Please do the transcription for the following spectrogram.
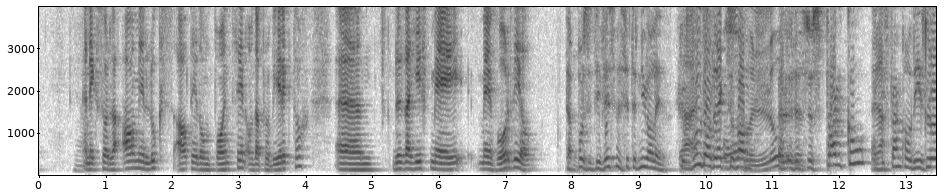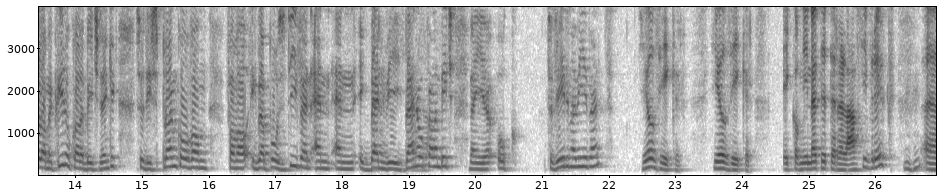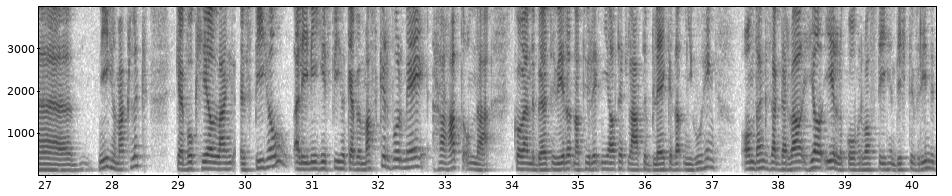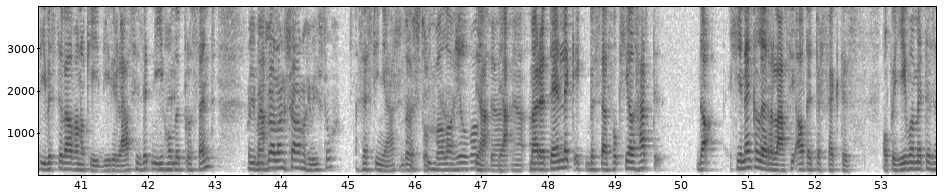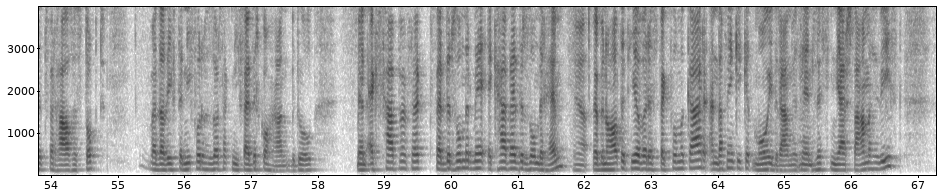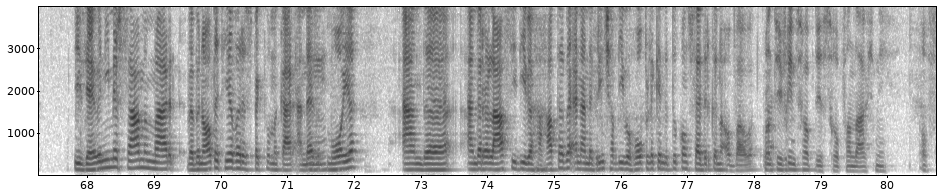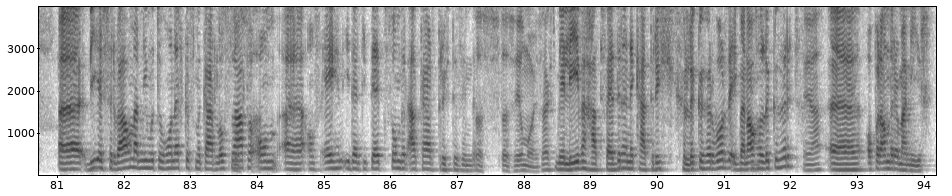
En ik zorg dat al mijn looks altijd on point zijn, of dat probeer ik toch. Ehm, dus dat geeft mij mijn voordeel. Dat positivisme zit er nu al in. Je Ja, voelt al direct zo van... Er zit zo'n sprankel. En Ja. die sprankel die is Lola McQueen ook wel een beetje, denk ik. Zo die sprankel van, van wel, ik ben positief en, en, en ik ben wie ik ben ook wel een beetje. Ben je ook tevreden met wie je bent? Heel zeker. Heel zeker. Ik kom nu net uit de relatiebreuk. Eh, niet gemakkelijk. Ik heb ook heel lang een spiegel. Alleen niet geen spiegel, ik heb een masker voor mij gehad. Omdat ik wou aan de buitenwereld natuurlijk niet altijd laten blijken dat het niet goed ging. Ondanks dat ik daar wel heel eerlijk over was tegen dichte vrienden. Die wisten wel van, oké, die relatie zit niet 100%. Maar je bent Maar- wel lang samen geweest, toch? 16 jaar. Dat is 16 toch wel al heel wat. ja, ja, Maar uiteindelijk, ik besef ook heel hard dat geen enkele relatie altijd perfect is. Op een gegeven moment is het verhaal gestopt. Maar dat heeft er niet voor gezorgd dat ik niet verder kon gaan. Ik bedoel, mijn ex gaat verder zonder mij, ik ga verder zonder hem. Ja. We hebben nog altijd heel veel respect voor elkaar en dat vind ik het mooie eraan. We zijn 16 jaar samen geweest. Nu zijn we niet meer samen, maar we hebben altijd heel veel respect voor elkaar. En dat is het mooie aan de, aan de relatie die we gehad hebben en aan de vriendschap die we hopelijk in de toekomst verder kunnen opbouwen. Want die vriendschap die is er op vandaag niet. Of... Eh, die is er wel, maar die moeten we gewoon even elkaar loslaten, Loslaten. om eh onze eigen identiteit zonder elkaar terug te vinden. Dat is, dat is heel mooi gezegd. Mijn leven gaat verder en ik ga terug gelukkiger worden. Ik ben al gelukkiger, Ja. eh, op een andere manier.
